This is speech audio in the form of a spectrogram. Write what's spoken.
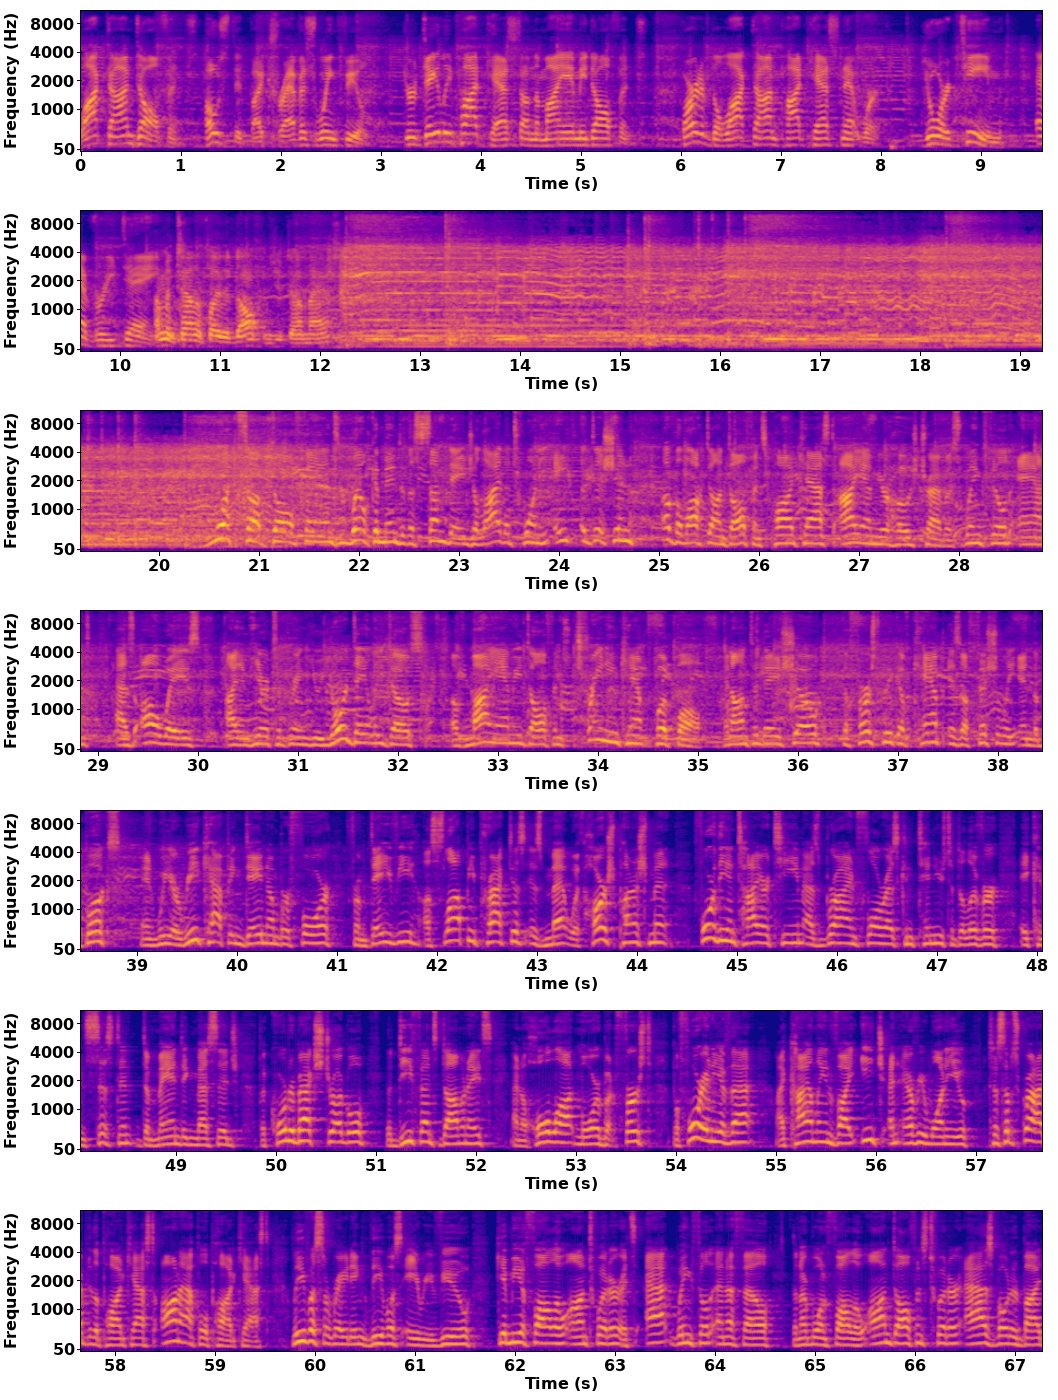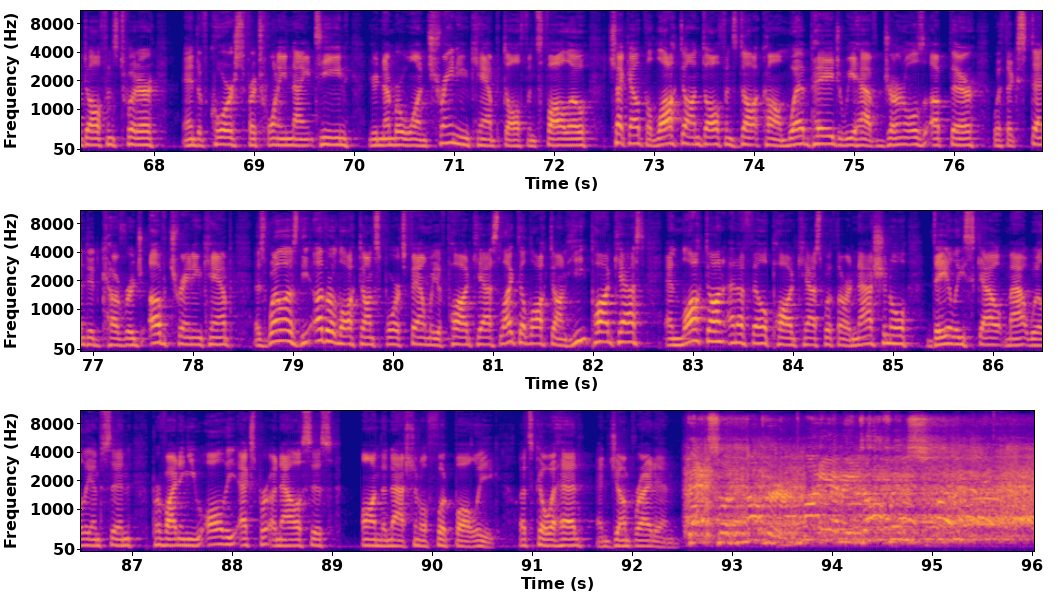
Locked On Dolphins, hosted by Travis Wingfield, your daily podcast on the Miami Dolphins, part of the Locked On Podcast Network. Your team every day. I'm in town to play the Dolphins, you dumbass. What's up, Doll fans, and welcome into the Sunday, July the 28th edition of the Locked On Dolphins podcast. I am your host, Travis Wingfield, and as always, I am here to bring you your daily dose of Miami Dolphins training camp football. And on today's show, the first week of camp is officially in the books, and we are recapping day number four from Davie. A sloppy practice is met with harsh punishment for the entire team as Brian Flores continues to deliver a consistent, demanding message. The quarterback struggle, the defense dominates, and a whole lot more. But first, before any of that, I kindly invite each and every one of you to subscribe to the podcast on Apple Podcast. Leave us a rating, leave us a review, give me a follow on Twitter. It's at Wingfield NFL, the number one follow on Dolphins Twitter, as voted by Dolphins Twitter. And of course, for 2019, your number one training camp Dolphins follow. Check out the lockedondolphins.com webpage. We have journals up there with extended coverage of training camp, as well as the other Locked On Sports family of podcasts, like the Locked On Heat podcast and Locked On NFL podcast with our national daily scout, Matt Williamson, providing you all the expert analysis on the National Football League. Let's go ahead and jump right in. That's another Miami Dolphins.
